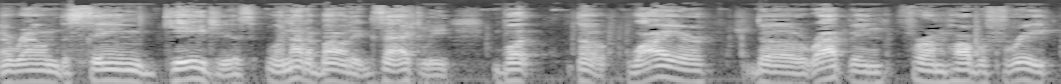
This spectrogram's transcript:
around the same gauges. Well, not about exactly, but the wire, the wrapping from Harbor Freight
